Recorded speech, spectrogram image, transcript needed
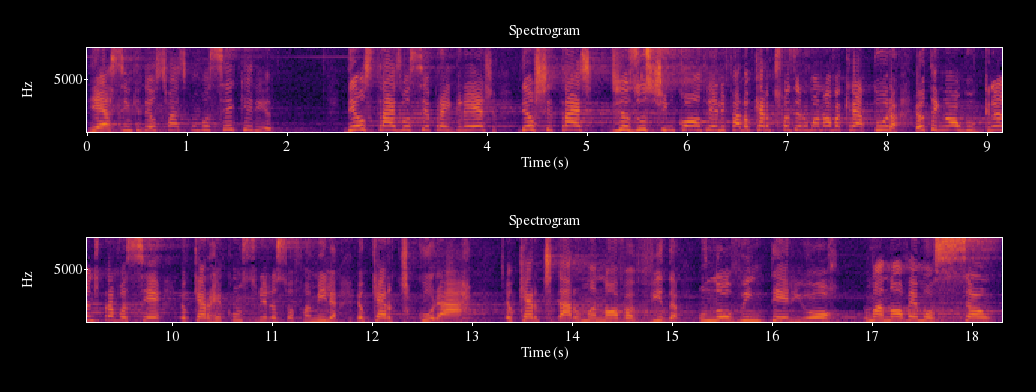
E é assim que Deus faz com você, querido. Deus traz você para a igreja, Deus te traz, Jesus te encontra e Ele fala: Eu quero te fazer uma nova criatura, eu tenho algo grande para você, eu quero reconstruir a sua família, eu quero te curar, eu quero te dar uma nova vida, um novo interior, uma nova emoção.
